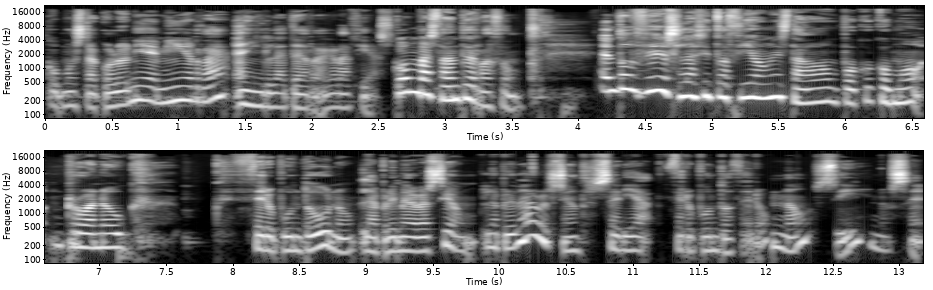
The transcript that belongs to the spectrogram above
con vuestra colonia de mierda a Inglaterra, gracias. Con bastante razón. Entonces la situación estaba un poco como Roanoke 0.1, la primera versión. La primera versión sería 0.0. No, sí, no sé,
